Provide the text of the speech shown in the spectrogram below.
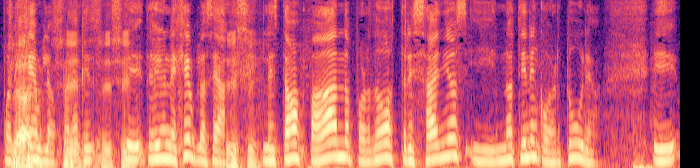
por ejemplo, para que Te, doy un ejemplo, o sea, le estamos pagando por dos, tres años y no tienen cobertura. Eh,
